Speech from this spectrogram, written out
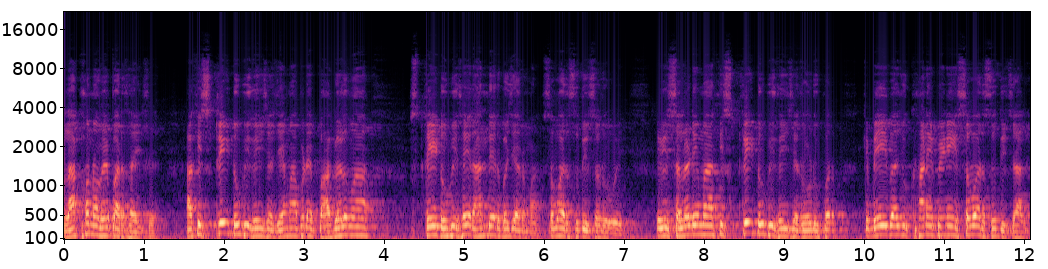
લાખોનો વેપાર થાય છે. આખી સ્ટ્રીટ ઊભી થઈ છે. જેમ આપણે ભાગળમાં સ્ટ્રીટ ઊભી થઈ રાંદેર બજારમાં સવાર સુધી શરૂ હોય, એવી સલડીમાં આખી સ્ટ્રીટ ઊભી થઈ છે રોડ ઉપર, કે બે બાજુ ખાણીપીણી સવાર સુધી ચાલે.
